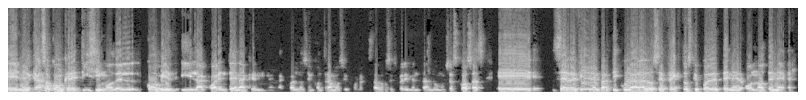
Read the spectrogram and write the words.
En el caso concretísimo del COVID y la cuarentena en la cual nos encontramos y por la que estamos experimentando muchas cosas, eh, se refiere en particular a los efectos que puede tener o no tener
